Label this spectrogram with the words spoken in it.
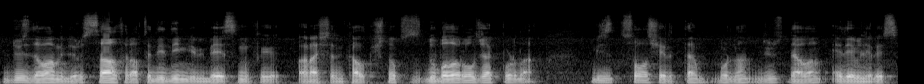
Şimdi düz devam ediyoruz. Sağ tarafta dediğim gibi B sınıfı araçların kalkış noktası dubalar olacak burada. Biz sol şeritten buradan düz devam edebiliriz.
